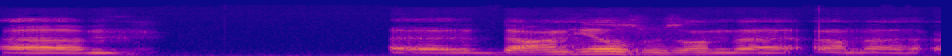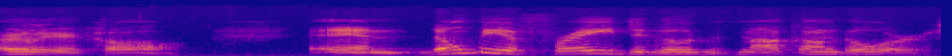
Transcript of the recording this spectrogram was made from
Um, uh, Don Hills was on the on the earlier call, and don't be afraid to go knock on doors.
